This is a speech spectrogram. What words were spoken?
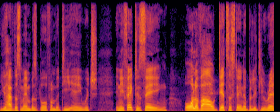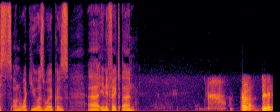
you have this members' bill from the DA, which in effect is saying all of our debt sustainability rests on what you as workers, uh, in effect, earn? Uh, let's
